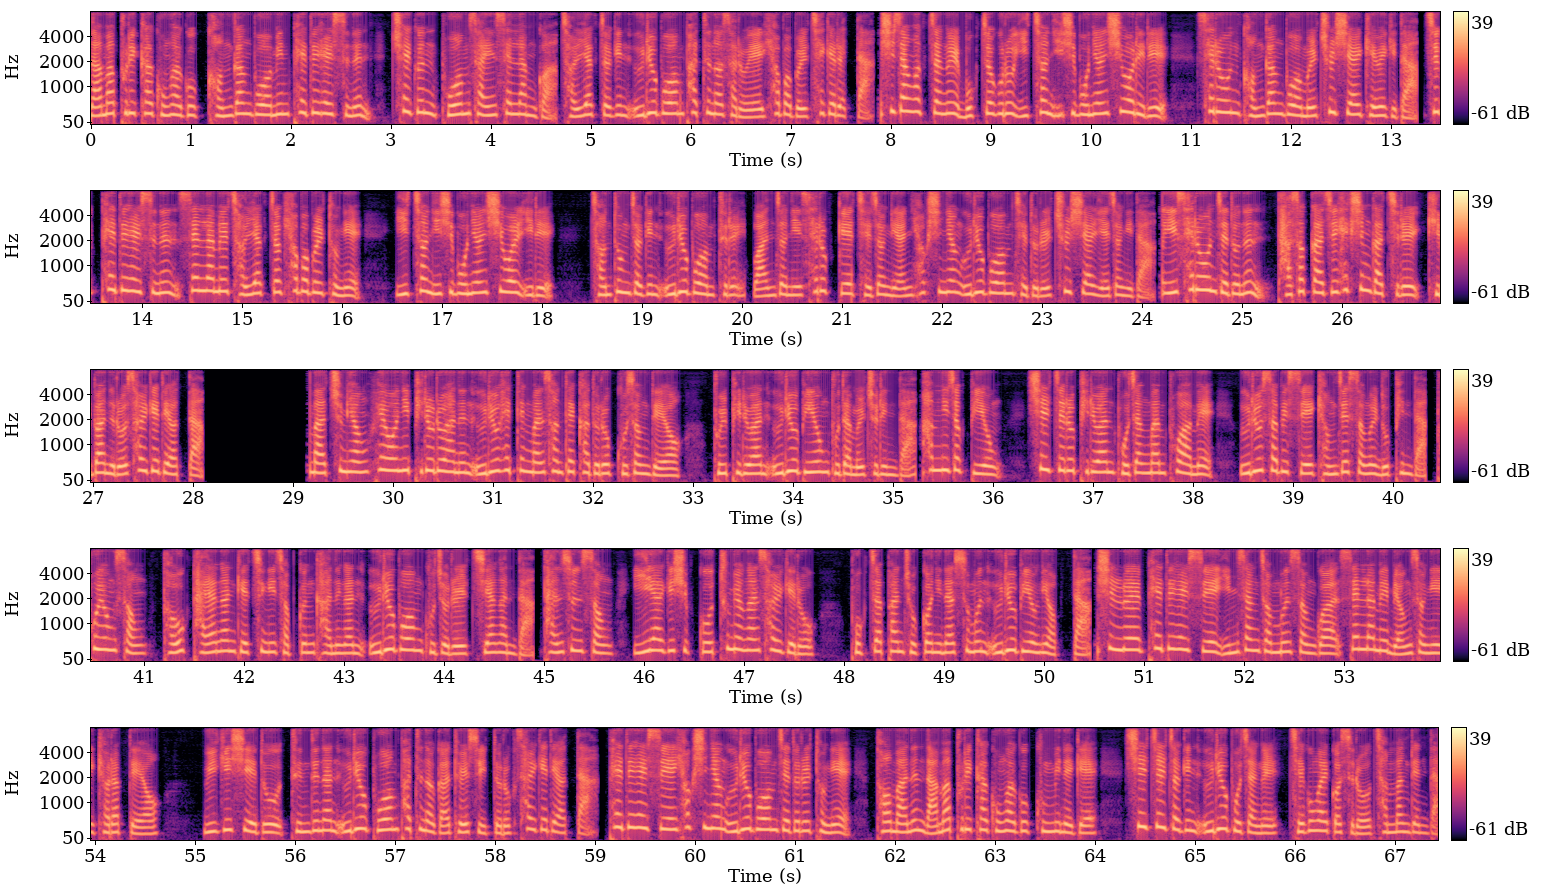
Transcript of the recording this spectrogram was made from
남아프리카 공화국 건강보험인 패드헬스는 최근 보험사인 셀람과 전략적인 의료보험 파트너사로의 협업을 체결했다. 시장 확장을 목적으로 2025년 10월 1일 새로운 건강보험을 출시할 계획이다. 즉 패드헬스는 셀람의 전략적 협업을 통해 2025년 10월 1일 전통적인 의료보험 틀을 완전히 새롭게 재정의한 혁신형 의료보험 제도를 출시할 예정이다. 이 새로운 제도는 다섯 가지 핵심 가치를 기반으로 설계되었다. 맞춤형 회원이 필요로 하는 의료 혜택만 선택하도록 구성되어 불필요한 의료 비용 부담을 줄인다. 합리적 비용, 실제로 필요한 보장만 포함해 의료 서비스의 경제성을 높인다. 포용성, 더욱 다양한 계층이 접근 가능한 의료보험 구조를 지향한다. 단순성, 이해하기 쉽고 투명한 설계로 복잡한 조건이나 숨은 의료 비용이 없다. 신뢰 패드헬스의 임상 전문성과 셀람의 명성이 결합되어 위기 시에도 든든한 의료 보험 파트너가 될 수 있도록 설계되었다. 패드헬스의 혁신형 의료보험 제도를 통해 더 많은 남아프리카 공화국 국민에게 실질적인 의료 보장을 제공할 것으로 전망된다.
